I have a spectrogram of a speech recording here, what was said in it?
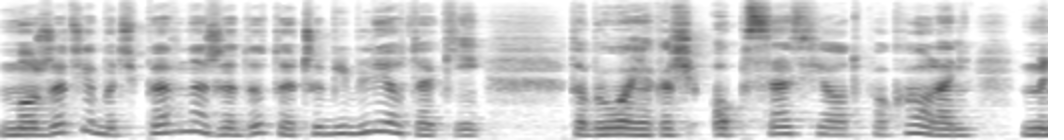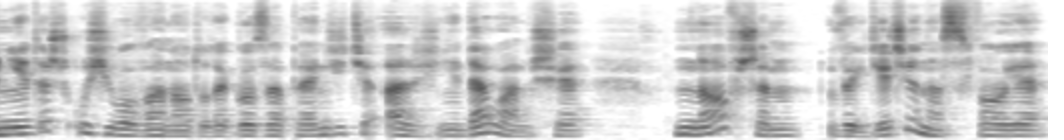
możecie być pewne, że dotyczy biblioteki. To była jakaś obsesja od pokoleń. Mnie też usiłowano do tego zapędzić, ale nie dałam się. No owszem, wyjdziecie na swoje.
